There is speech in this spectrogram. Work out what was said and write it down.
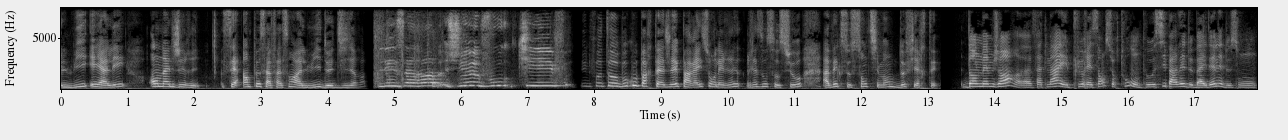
lui est allé en Algérie. C'est un peu sa façon à lui de dire Les Arabes, je vous kiffe Une photo beaucoup partagée, pareil sur les réseaux sociaux, avec ce sentiment de fierté. Dans le même genre, euh, Fatma, et plus récent surtout, on peut aussi parler de Biden et de son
